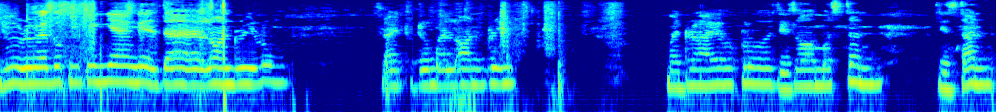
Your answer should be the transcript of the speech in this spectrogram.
New Rebecca Hui Ping Yang is the laundry room. Trying to do my laundry. My dryer clothes is almost done. It's done.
